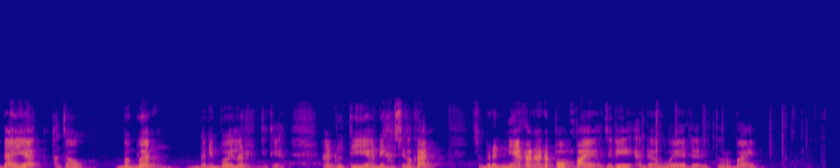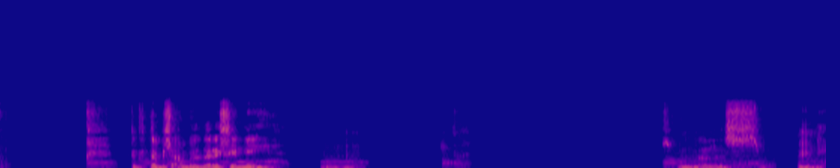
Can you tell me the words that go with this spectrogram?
daya atau beban dari boiler gitu ya. Nah duty yang dihasilkan sebenarnya kan ada pompa ya. Jadi ada W dari turbine. Kita bisa ambil dari sini Nah, ini.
